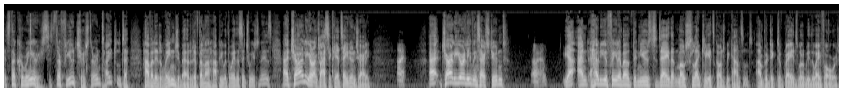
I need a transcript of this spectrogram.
It's their careers. It's their futures. They're entitled to have a little whinge about it if they're not happy with the way the situation is. Uh, Charlie, you're on Classic Hits. How you doing, Charlie? Hi. Uh, Charlie, you're a Leaving Cert student. I am. Yeah, and how do you feel about the news today that most likely it's going to be cancelled and predictive grades will be the way forward?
